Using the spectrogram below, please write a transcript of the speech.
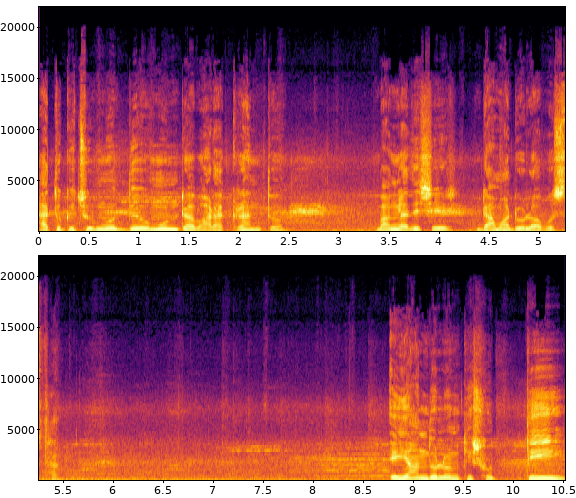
এত কিছুর মধ্যেও মনটা ভারাক্রান্ত। বাংলাদেশের ডামাডোল অবস্থা। এই আন্দোলন কি সত্যি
